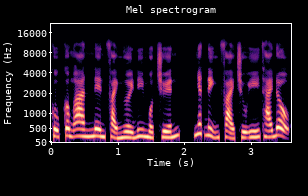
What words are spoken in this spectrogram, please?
cục công an nên phải người đi một chuyến, nhất định phải chú ý thái độ.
